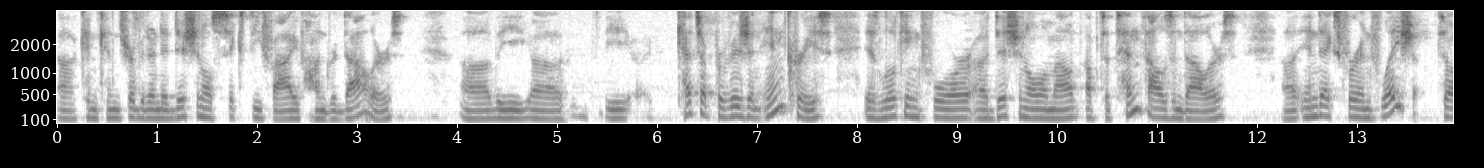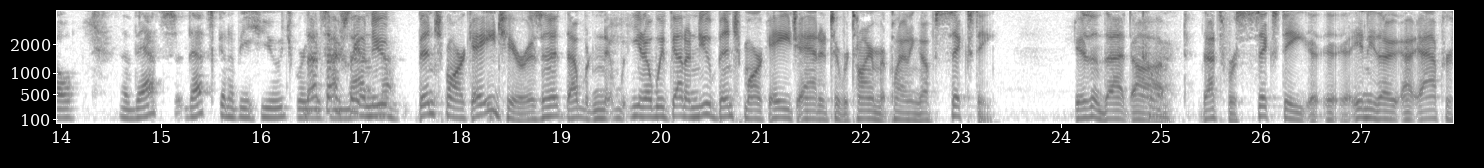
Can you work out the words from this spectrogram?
uh, can contribute an additional $6,500. Uh, the, uh, the catch up provision increase is looking for additional amount up to $10,000 uh, index for inflation. So that's that's going to be huge. Where that's actually a new benchmark age here, isn't it? That would you know we've got a new benchmark age added to retirement planning of sixty. Isn't that uh, that's for sixty? Uh, uh any the uh, after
